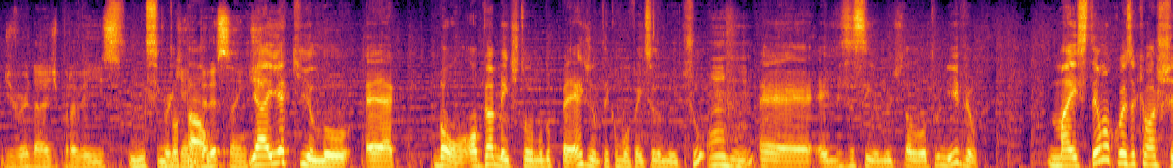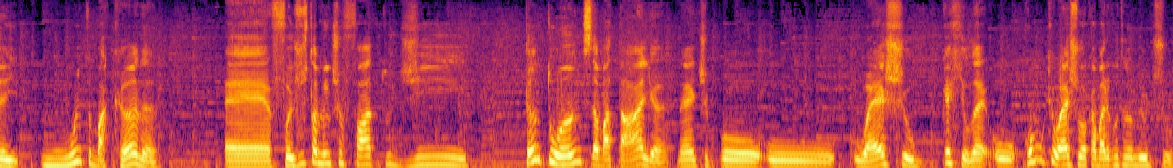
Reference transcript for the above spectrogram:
de verdade, pra ver isso. Sim, sim, porque é total. interessante. e aí aquilo, é... Bom, obviamente todo mundo perde, não tem como vencer o Mewtwo. Uhum. É, eles, assim, o Mewtwo tá no outro nível. Mas tem uma coisa que eu achei muito bacana, é, foi justamente o fato de tanto antes da batalha, né? Tipo, o, o Ash, o que é aquilo, né? O, como que o Ash acabaram encontrando o Mewtwo?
